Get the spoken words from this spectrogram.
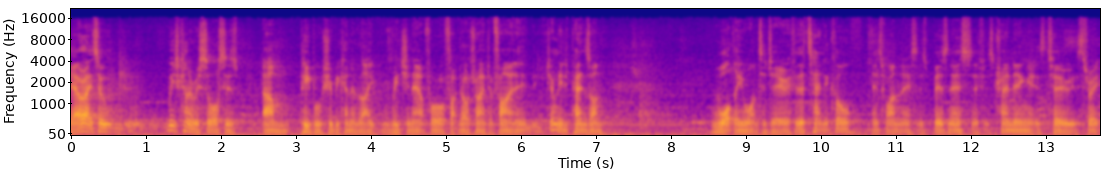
Yeah, all right. So, which kind of resources um, people should be kind of like reaching out for or, or trying to find? It generally depends on what they want to do. If it's technical, it's one. If it's business, if it's trending, it's two, it's three.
